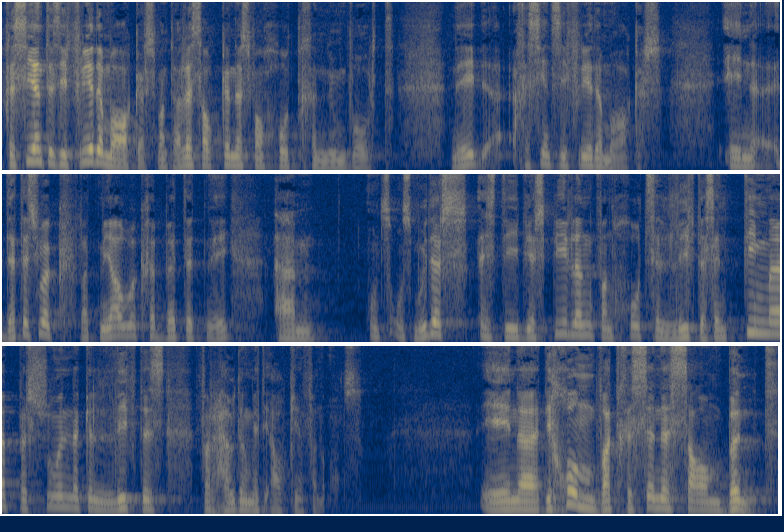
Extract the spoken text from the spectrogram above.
geseënd is die vredemakers want hulle sal kinders van God genoem word. Nee, geseënd is die vredemakers. En dit is ook wat Mia ook gebid het, nê. Ehm um, ons ons moeders is die weerspieëling van God se liefde, sy intieme persoonlike liefdesverhouding met elkeen van ons. En uh die gom wat gesinne saambind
